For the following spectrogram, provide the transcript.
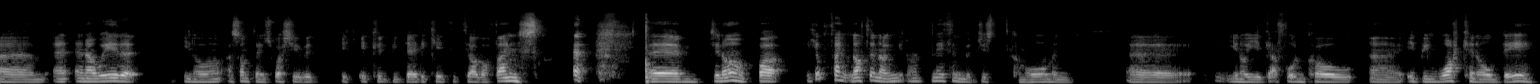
um, in, in, a way that, you know, I sometimes wish he would, it, could be dedicated to other things, um, you know, but he'll think nothing. You know, Nathan would just come home and, uh, you know, you'd get a phone call. Uh, he'd been working all day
